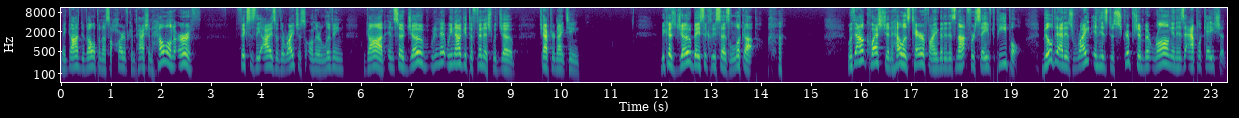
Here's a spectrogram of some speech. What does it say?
May God develop in us a heart of compassion. Hell on earth fixes the eyes of the righteous on their living God. And so, Job, we now get to finish with Job, chapter 19. Because Job basically says, Look up. Without question, hell is terrifying, but it is not for saved people. Bildad is right in his description, but wrong in his application.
